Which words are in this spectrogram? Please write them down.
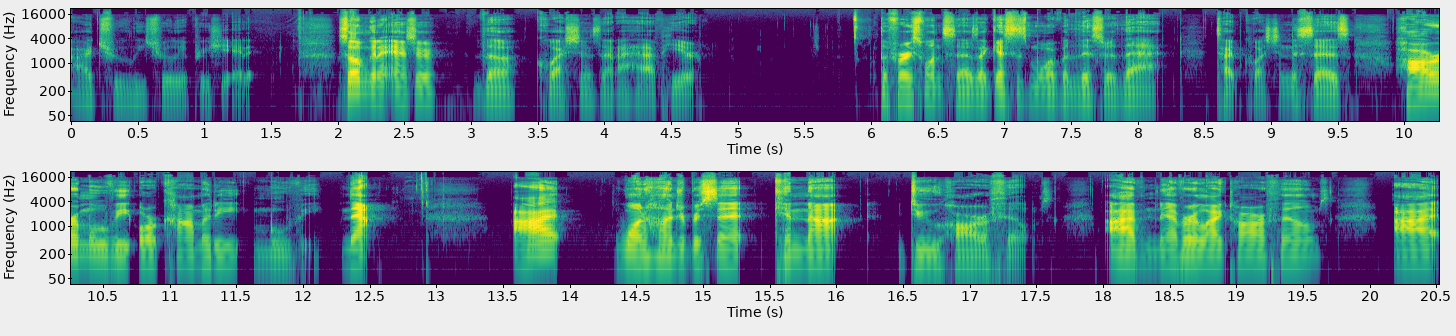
I truly, truly appreciate it. So I'm going to answer the questions that I have here. The first one says, I guess it's more of a this or that type question. It says, horror movie or comedy movie? Now, I 100% cannot do horror films. I've never liked horror films. I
